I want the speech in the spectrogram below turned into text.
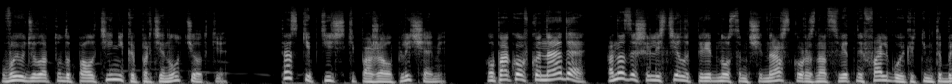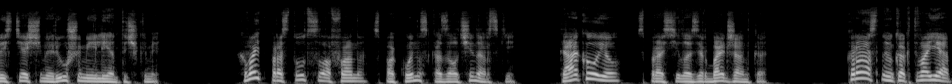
Выудил оттуда полтинник и протянул тетке. Та скептически пожала плечами. «Упаковку надо?» Она зашелестела перед носом Чинарского разноцветной фольгой, какими-то блестящими рюшами и ленточками. «Хватит простого целлофана», — спокойно сказал Чинарский. «Какую?» — спросила азербайджанка. «Красную, как твоя»,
